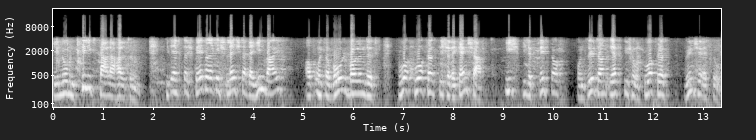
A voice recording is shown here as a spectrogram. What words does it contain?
den Nomen Philippsthal erhalten. Mit erster spätere Geschlechter der Hinweis auf unser wohlwollende kurfürstliche Regentschaft. Ich, Philipp Christoph von Sötern, Erzbischof und Kurfürst, wünsche es so.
